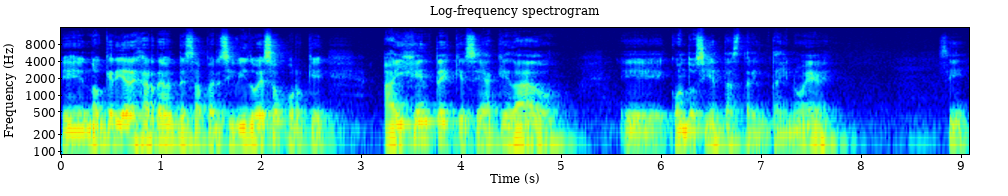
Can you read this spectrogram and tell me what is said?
Eh, no quería dejar de, desapercibido eso porque hay gente que se ha quedado con 239. ¿sí?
